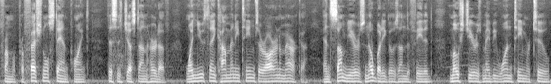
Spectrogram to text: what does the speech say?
From a professional standpoint, this is just unheard of. When you think how many teams there are in America, and some years nobody goes undefeated, most years maybe one team or two,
